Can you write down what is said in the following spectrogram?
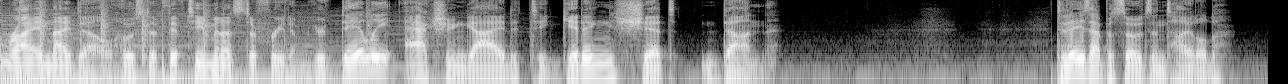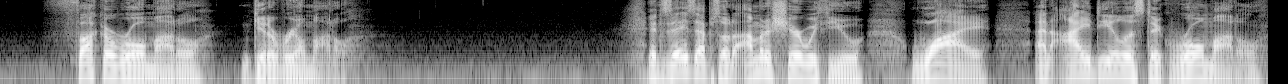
I'm Ryan Niddel, host of 15 Minutes to Freedom, your daily action guide to getting shit done. Today's episode's entitled Fuck a Role Model, Get a Real Model. In today's episode, I'm going to share with you why an idealistic role model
